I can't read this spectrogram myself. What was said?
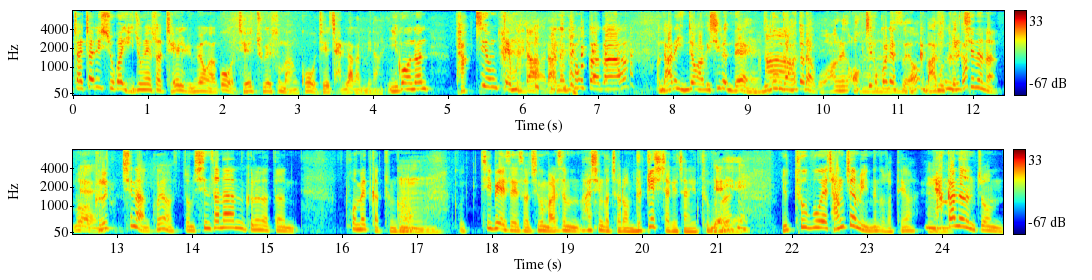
짤짤이 쇼가 이 중에서 제일 유명하고 제일 조회수 많고 제일 잘 나갑니다. 이거는 박지훈 때문이다라는 평가가 나는 인정하기 싫은데 누군가 하더라고. 아, 그래서 억지로 꺼냈어요. 그, 뭐 맞습니까? 그렇지는 않, 뭐 네. 그렇지는 않고요. 좀 신선한 그런 어떤 포맷 같은 거. 음. 그 TBS에서 지금 말씀하신 것처럼 늦게 시작했잖아요 유튜브를. 예, 예. 유튜브의 장점이 있는 것 같아요. 음. 약간은 좀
